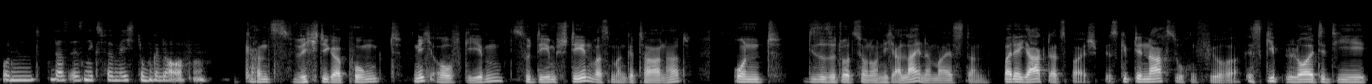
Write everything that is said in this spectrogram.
und das ist nichts für mich, dumm gelaufen ganz wichtiger Punkt, nicht aufgeben, zu dem stehen, was man getan hat und diese Situation auch nicht alleine meistern. Bei der Jagd als Beispiel. Es gibt den Nachsuchenführer. Es gibt Leute, die,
